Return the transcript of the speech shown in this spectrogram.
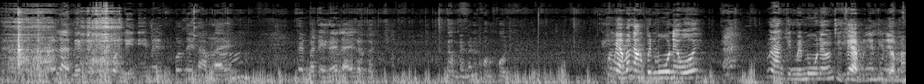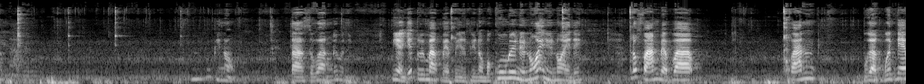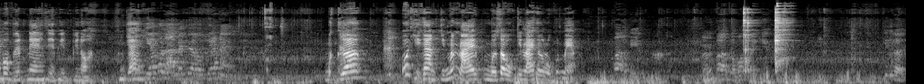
นั่นแหละแม่ก็กินคนดีดีแม่บ่ใส่น้ำหลายใส่ปลาแดกหลายๆแล้วก็ต้มให้มันข้นๆคุณแม่มานั่งเป็นหมูแน่โอ้ยฮะมานั่งกินเป็นหมูแน่มันสิแซ่บกินผู้เดียวมาอื้อพี่น้องตาสว่างด้อบัดนี้เนี่ยยายตุ้ยมักแบบนี้พี่น้องบ่คุ้งน้อยหน้อยๆน้อยๆเด้แล้วฝานแบบว่า ฝานเปลือกเบิดแน่บ่เบิดแน่จังซี่พี่พี่น้องยายเดี๋ยวก็หลานไม่ไปเอาแก้ไหนบักเกลือโอ้ยขี้ข้านกินมันหลายมื้อเช้ากินหลายครั้งหรอกคุณแม่ป้าดิป้าก็บอกไปกินกินเลย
